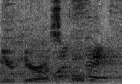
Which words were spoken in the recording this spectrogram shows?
Can you hear us, One, Colby? six. Colby,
